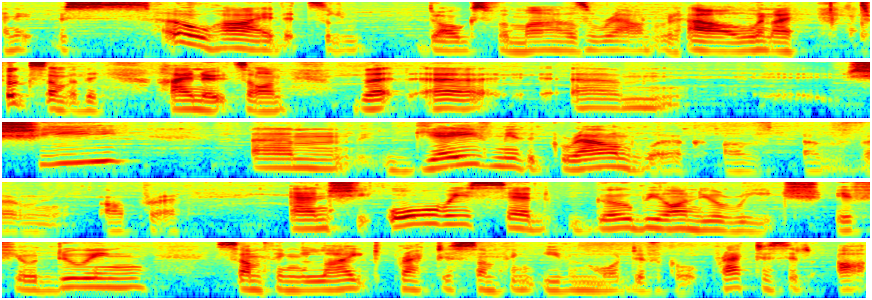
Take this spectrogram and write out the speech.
And it was so high that sort of dogs for miles around would howl when I took some of the high notes on. But uh, um, she um, gave me the groundwork of, of um, opera. And she always said, go beyond your reach. If you're doing something light, practice something even more difficult. Practice it a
